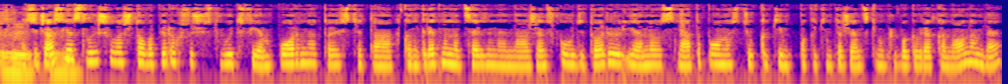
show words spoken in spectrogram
Угу, а сейчас угу. я слышала, что, во-первых, существует фем-порно, то есть это конкретно нацеленное на женскую аудиторию, и оно снято полностью каким, по каким-то женским, грубо говоря, канонам, да,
